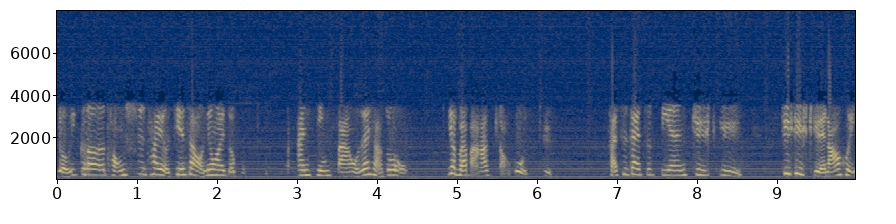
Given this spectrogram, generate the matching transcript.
有一个同事他有介绍我另外一个补习安心班，我在想说，要不要把他转过去？还是在这边继续继续学，然后回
